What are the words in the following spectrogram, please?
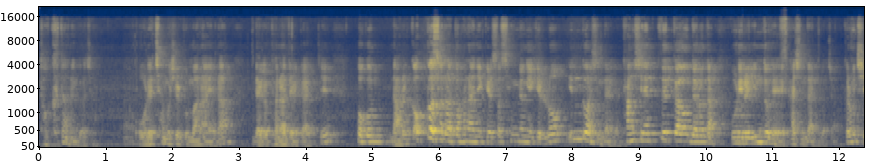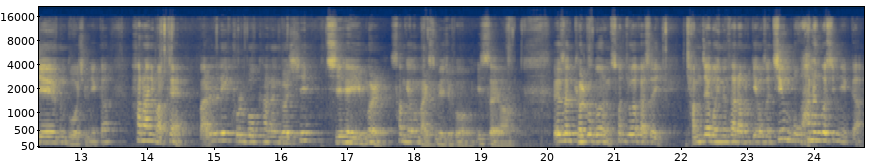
더 크다는 거죠. 오래 참으실 뿐만 아니라 내가 변화될까지 혹은 나를 꺾어서라도 하나님께서 생명의 길로 인도하신다는 거예요. 당신의 뜻 가운데로 나, 우리를 인도해 가신다는 거죠. 그러면 지혜는 무엇입니까? 하나님 앞에 빨리 굴복하는 것이 지혜임을 성경은 말씀해 주고 있어요. 그래서 결국은 선주가 가서 잠자고 있는 사람을 깨워서 지금 뭐 하는 것입니까?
